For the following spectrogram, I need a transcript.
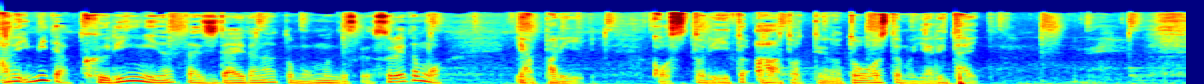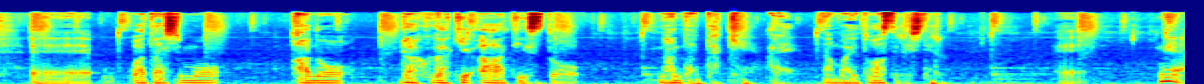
ある意味ではクリーンになった時代だなとも思うんですけどそれでもやっぱりこうストリートアートっていうのをどうしてもやりたい、えー私もあの落書きアーティスト何だったっけ？あれ名前と忘れしてる、えーね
